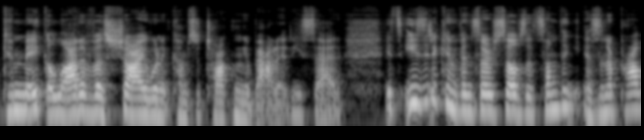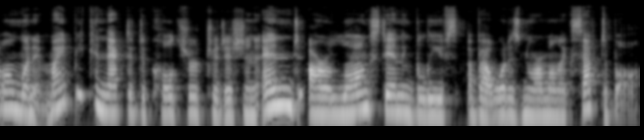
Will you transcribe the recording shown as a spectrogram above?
can make a lot of us shy when it comes to talking about it, he said. It's easy to convince ourselves that something isn't a problem when it might be connected to culture, tradition, and our long-standing beliefs about what is normal and acceptable.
